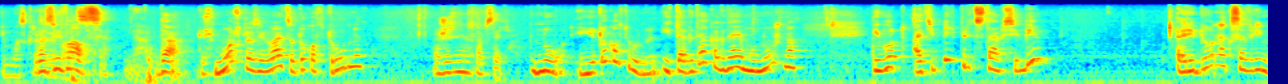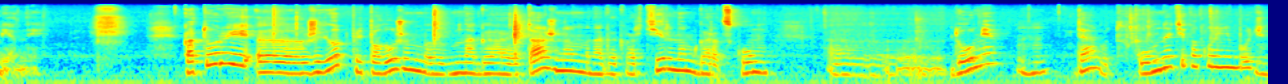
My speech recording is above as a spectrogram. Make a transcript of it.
и мозг развивался. развивался. Да. да. То есть мозг развивается только в трудных жизненных обстоятельств. Но и не только в трудных, и тогда, когда ему нужно. И вот, а теперь представь себе ребенок современный, который э, живет, предположим, в многоэтажном, многоквартирном городском э, доме, угу. да, вот в комнате какой-нибудь, угу.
